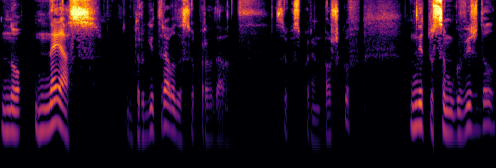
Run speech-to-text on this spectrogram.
Но не аз. Други трябва да се оправдават за господин Бошков. Нито съм го виждал,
